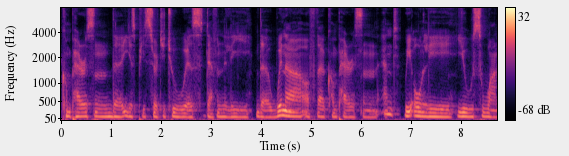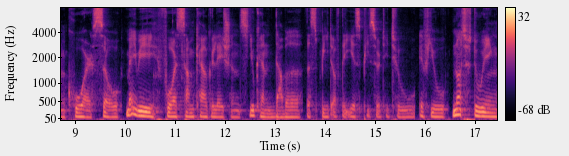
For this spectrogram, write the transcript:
comparison, the ESP32 is definitely the winner of the comparison and we only use one core. So maybe for some calculations you can double the speed of the ESP32. If you not doing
